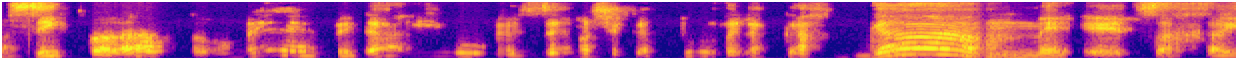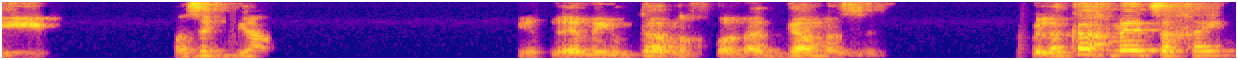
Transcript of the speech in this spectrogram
מסיק דבריו ואומר, ודאי וזה מה שכתוב, ולקח גם מעץ החיים. מה זה גם? נראה מיותר, נכון? הגם הזה. ולקח מעץ החיים.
